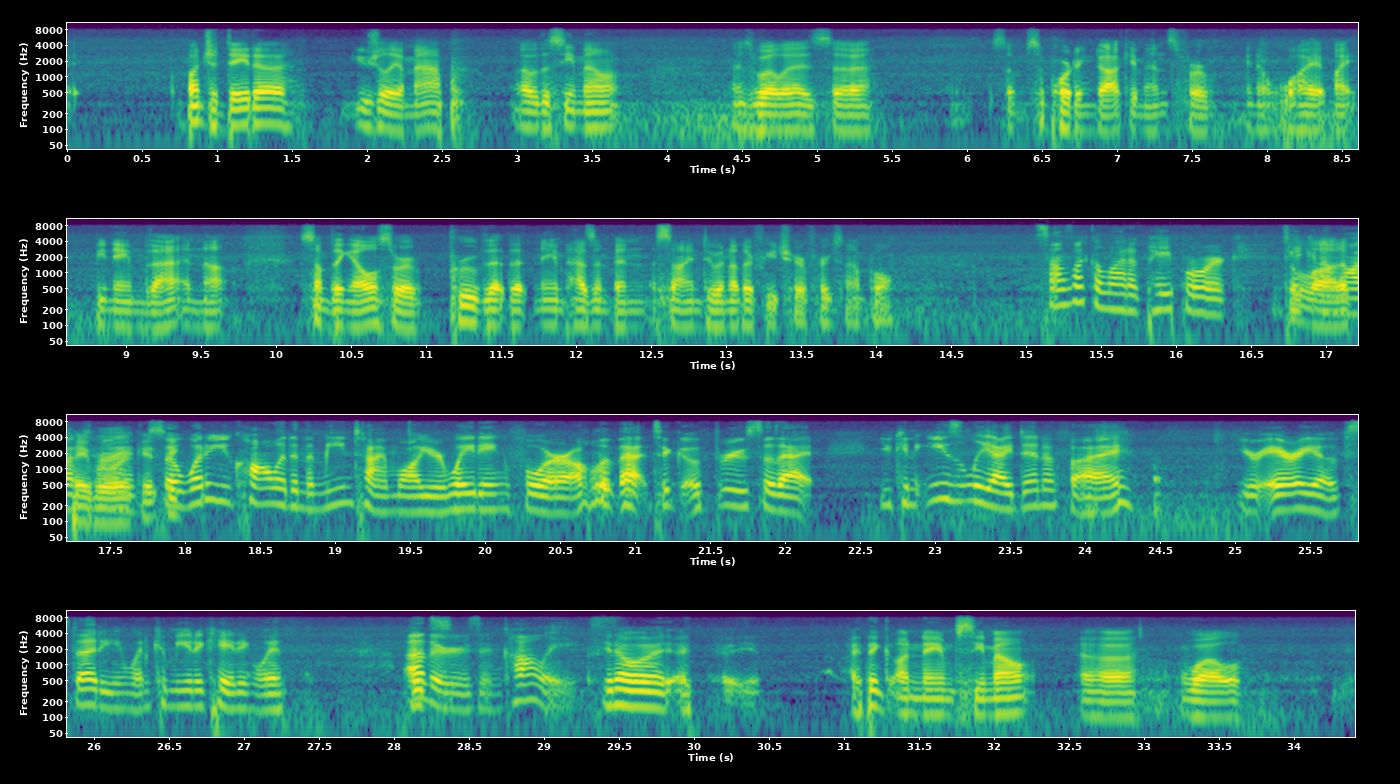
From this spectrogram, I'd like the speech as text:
a bunch of data, usually a map of the seamount, as well as uh, some supporting documents for you know why it might be named that and not something else, or prove that that name hasn't been assigned to another feature, for example. Sounds like a lot of paperwork. It's a taking lot of paperwork. Time. So what do you call it in the meantime while you're waiting for all of that to go through so that you can easily identify your area of study when communicating with others and colleagues? You know, I, I, I think unnamed seamount, uh, while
